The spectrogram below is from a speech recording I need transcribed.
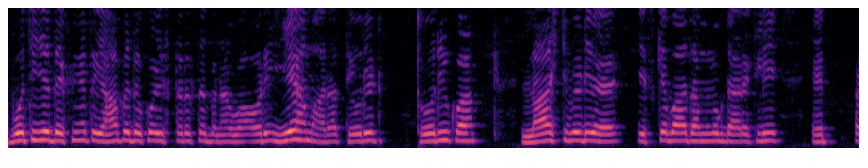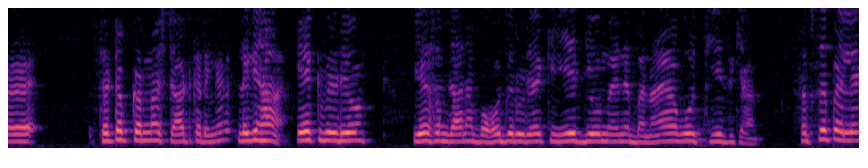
वो चीज़ें देखेंगे तो यहाँ पे देखो इस तरह से बना हुआ और ये हमारा थ्योरी थ्योरी का लास्ट वीडियो है। इसके बाद हम लोग डायरेक्टली सेटअप करना स्टार्ट करेंगे। लेकिन हाँ एक वीडियो ये समझाना बहुत ज़रूरी है कि ये जो मैंने बनाया वो चीज़ क्या है। सबसे पहले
